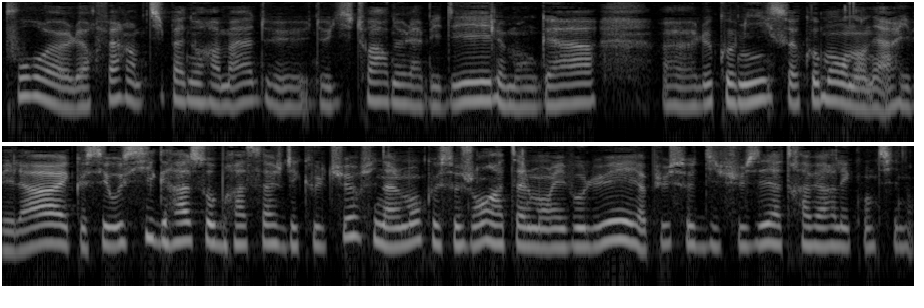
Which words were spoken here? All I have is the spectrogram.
pour euh, leur faire un petit panorama de, l'histoire de la BD, le manga, euh, le comics, comment on en est arrivé là, et que c'est aussi grâce au brassage des cultures finalement que ce genre a tellement évolué et a pu se diffuser à travers les continents.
